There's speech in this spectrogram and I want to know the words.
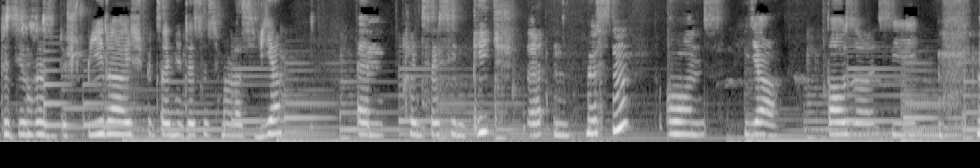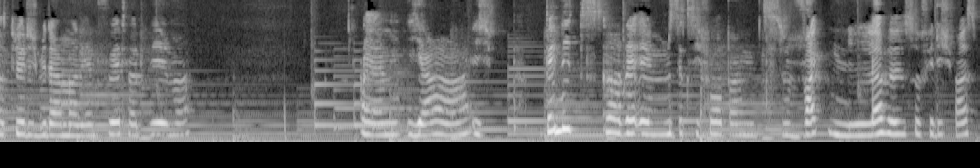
beziehungsweise der Spieler, ich bezeichne das jetzt mal als wir, ähm, Prinzessin Peach retten müssen. Und ja, Bowser sie natürlich wieder einmal entführt hat, wie immer. Ähm, ja, ich bin jetzt gerade im 64 beim zweiten Level, soviel ich weiß.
